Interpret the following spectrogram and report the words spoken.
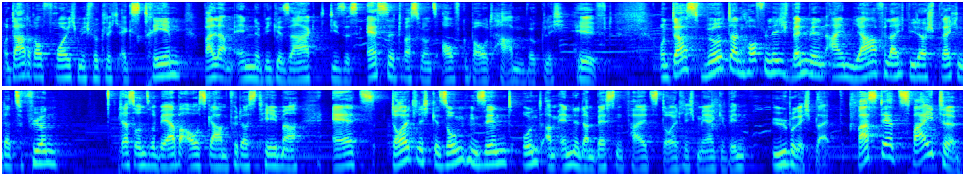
Und darauf freue ich mich wirklich extrem, weil am Ende, wie gesagt, dieses Asset, was wir uns aufgebaut haben, wirklich hilft. Und das wird dann hoffentlich, wenn wir in einem Jahr vielleicht wieder sprechen, dazu führen, dass unsere Werbeausgaben für das Thema Ads deutlich gesunken sind und am Ende dann bestenfalls deutlich mehr Gewinn übrig bleibt. Was der zweite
